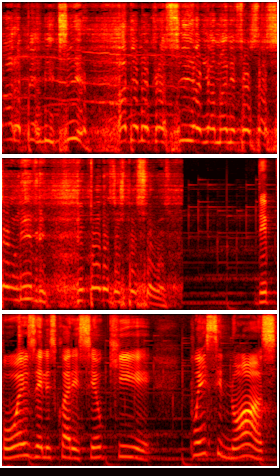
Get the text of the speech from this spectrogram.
para permitir a democracia e a manifestação livre de todas as pessoas. Depois ele esclareceu que com esse nós,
